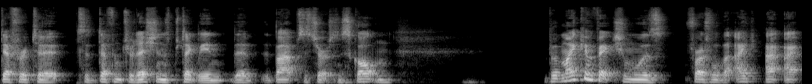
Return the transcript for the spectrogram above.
differ to, to different traditions, particularly in the, the Baptist Church in Scotland. But my conviction was, first of all, that I, I,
